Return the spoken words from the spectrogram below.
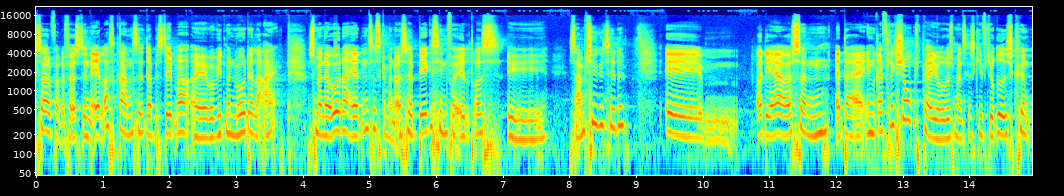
så er der for det første en aldersgrænse, der bestemmer, øh, hvorvidt man må det eller ej. Hvis man er under 18, så skal man også have begge sine forældres øh, samtykke til det. Øh, og det er også sådan, at der er en refleksionsperiode, hvis man skal skifte juridisk køn.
